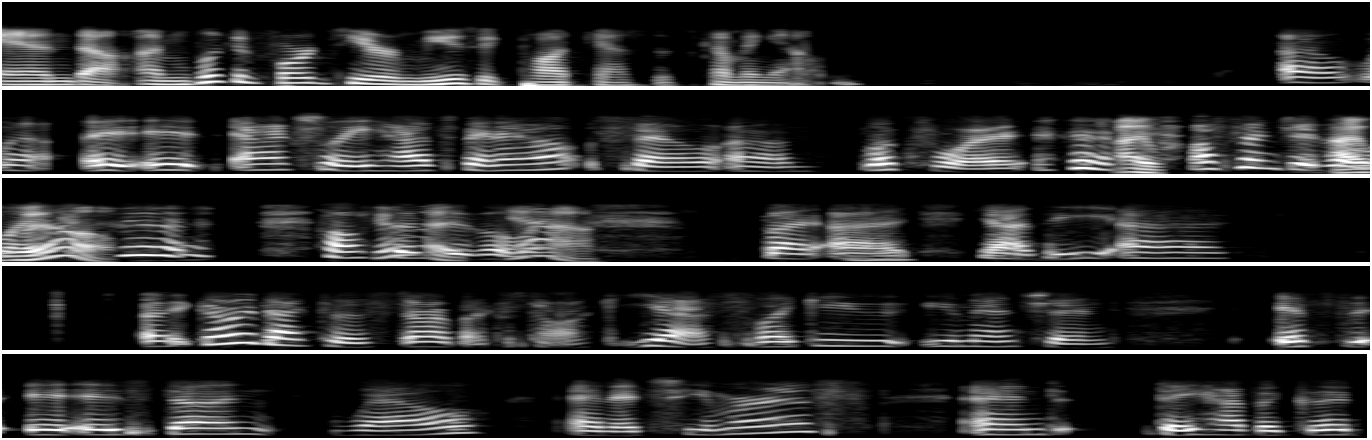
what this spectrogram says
and uh, I'm looking forward to your music podcast that's coming out. Oh well, it, it actually has been out, so um, look for it. I, will send you the I link. will. I'll Good. send you the yeah. link. But uh, mm-hmm. yeah, the uh, going back to the Starbucks talk, yes, like you you mentioned, if the, it is done well and it's humorous and they have a good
